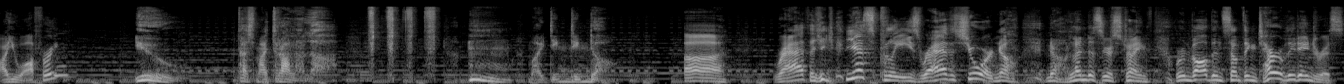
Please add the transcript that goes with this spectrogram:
Are you offering? You. That's my tra-la-la. Mmm, my ding-ding-dong. Uh, Rath? yes, please, Rath. Sure. No, no. Lend us your strength. We're involved in something terribly dangerous.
